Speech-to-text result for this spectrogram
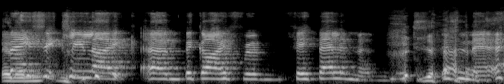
basically a... like um, the guy from fifth element yeah. isn't it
